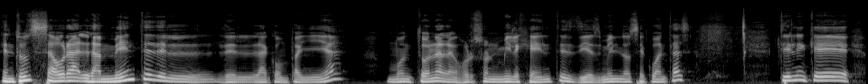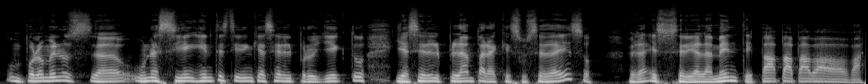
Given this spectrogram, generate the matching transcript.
Entonces ahora la mente de la compañía, un montón, a lo mejor son mil gentes, diez mil, no sé cuántas, tienen que, por lo menos ah, unas 100 gentes tienen que hacer el proyecto y hacer el plan para que suceda eso. ¿verdad? Eso sería la mente. Pa, pa, pa, pa, pa,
